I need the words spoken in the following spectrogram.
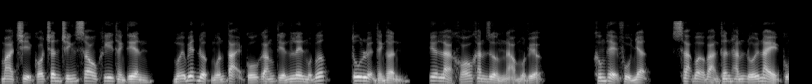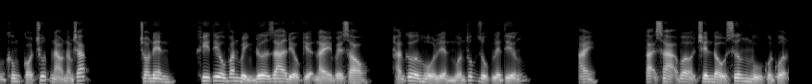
Mà chỉ có chân chính sau khi thành tiên, mới biết được muốn tại cố gắng tiến lên một bước, tu luyện thành thần, kia là khó khăn dường nào một việc. Không thể phủ nhận, xạ bờ bản thân hắn đối này cũng không có chút nào nắm chắc. Cho nên, khi tiêu văn bình đưa ra điều kiện này về sau, hắn cơ hồ liền muốn thúc giục lên tiếng. Ai? Tại xạ bờ trên đầu sương mù cuộn cuộn.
